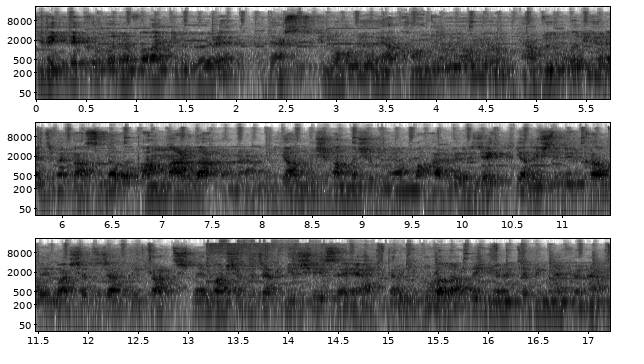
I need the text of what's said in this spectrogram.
güle güle kullanın falan gibi böyle. Dersiniz ki ne oluyor ya kandırılıyor muyum? Yani duyguları yönetmek aslında o anlarda önemli. Yanlış anlaşılmaya mahal verecek ya da işte bir kavgayı başlatacak, bir tartışmayı başlatacak bir şeyse eğer tabii ki buralarda yönetebilmek önemli.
